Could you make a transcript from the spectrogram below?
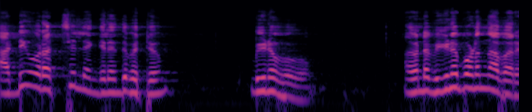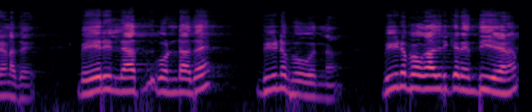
അടി ഉറച്ചില്ലെങ്കിൽ എന്ത് പറ്റും? വീണു പോകും. അതുകൊണ്ട് വീണു പോകണമെന്നാണ് പറയണത്. വേരില്ലാത്തത് കൊണ്ട് അത് വീണു പോകുന്നു. വീണു പോകാതിരിക്കാൻ എന്ത് ചെയ്യണം?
